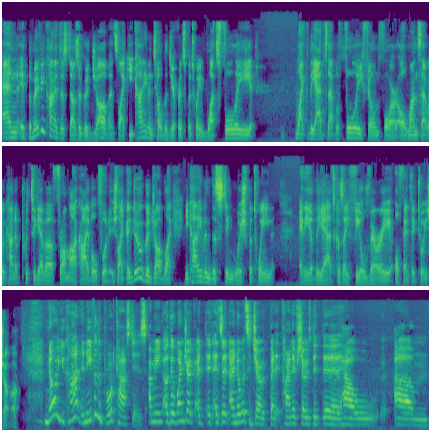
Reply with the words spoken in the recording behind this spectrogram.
And it, the movie kind of just does a good job. It's like you can't even tell the difference between what's fully like the ads that were fully filmed for or ones that were kind of put together from archival footage. Like they do a good job. Like you can't even distinguish between any of the ads because they feel very authentic to each other. No, you can't. And even the broadcasters. I mean, uh, the one joke. It, it's a, I know it's a joke, but it kind of shows that the how um,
